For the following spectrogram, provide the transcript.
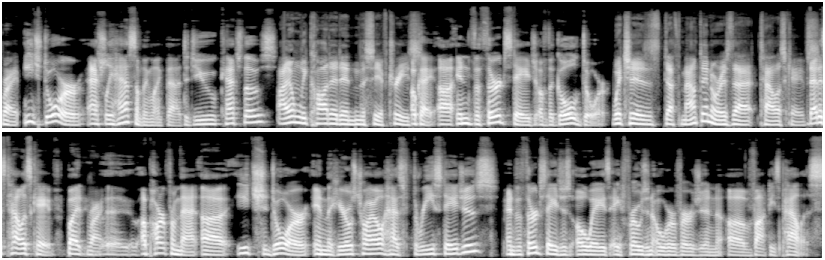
Right. each door actually has something like that did you catch those I only caught it in the Sea of Trees. okay uh, in the third stage of the gold door Which is Death Mountain, or is that Talus Caves? That is Talus Cave. But Right. uh, apart from that, uh, each door in the Hero's Trial has three stages, and the third stage is always a frozen over version of Vati's Palace,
